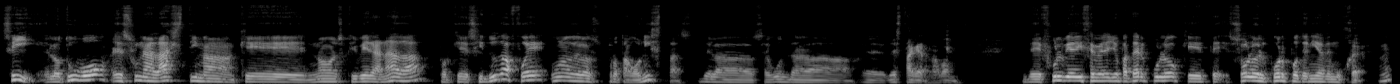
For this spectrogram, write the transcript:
Sí, lo tuvo. Es una lástima que no escribiera nada, porque sin duda fue uno de los protagonistas de la segunda, eh, de esta guerra, vamos. De Fulvia dice Bello Patérculo que solo el cuerpo tenía de mujer, ¿eh?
